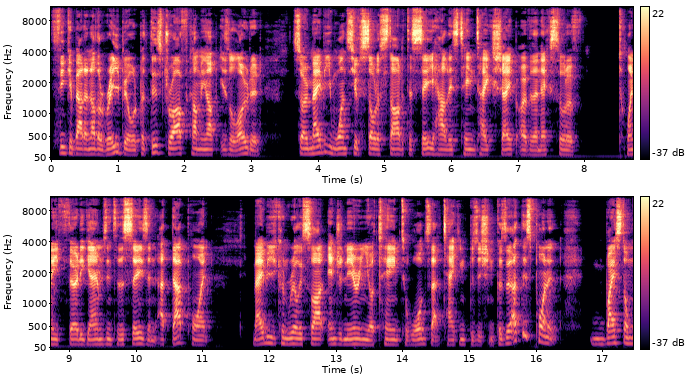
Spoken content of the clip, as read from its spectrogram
think about another rebuild, but this draft coming up is loaded. So maybe once you've sort of started to see how this team takes shape over the next sort of 20, 30 games into the season, at that point, maybe you can really start engineering your team towards that tanking position. Because at this point, based on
